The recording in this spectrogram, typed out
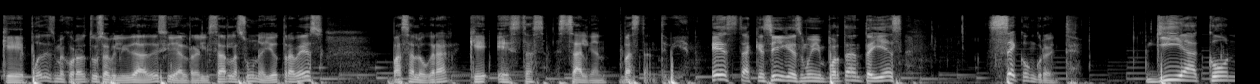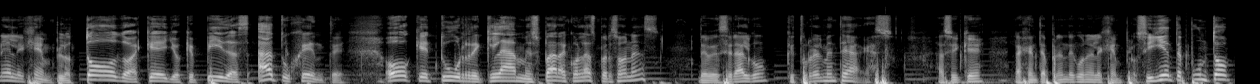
que puedes mejorar tus habilidades y al realizarlas una y otra vez, vas a lograr que estas salgan bastante bien. Esta que sigue es muy importante y es sé congruente. Guía con el ejemplo. Todo aquello que pidas a tu gente o que tú reclames para con las personas debe ser algo que tú realmente hagas. Así que la gente aprende con el ejemplo. Siguiente punto.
